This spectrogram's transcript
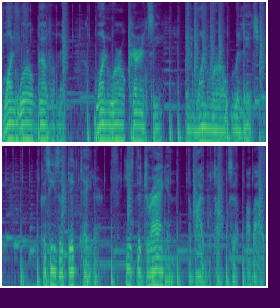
one world government, one world currency, and one world religion because he's a dictator. He's the dragon the Bible talks about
